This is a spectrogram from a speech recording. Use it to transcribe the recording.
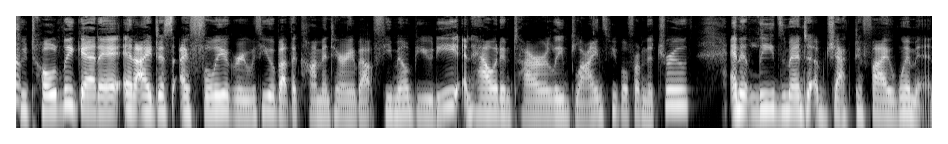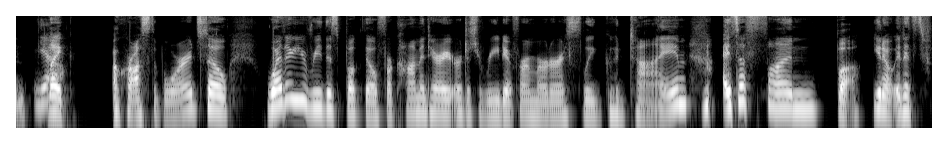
it. We totally get it. And I just, I fully agree with you about the commentary about female beauty and how it entirely blinds people from the truth and it leads men to objectify women, Yeah. like across the board. So, whether you read this book though for commentary or just read it for a murderously good time, it's a fun book, you know, and it's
